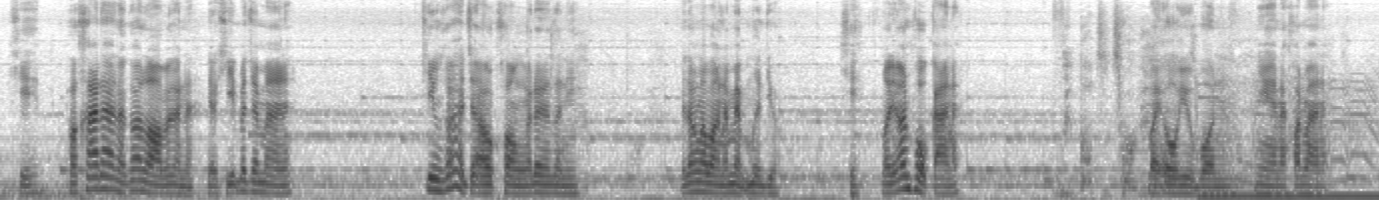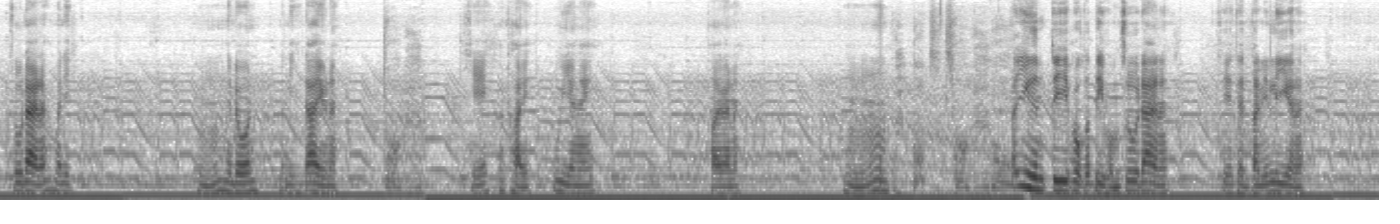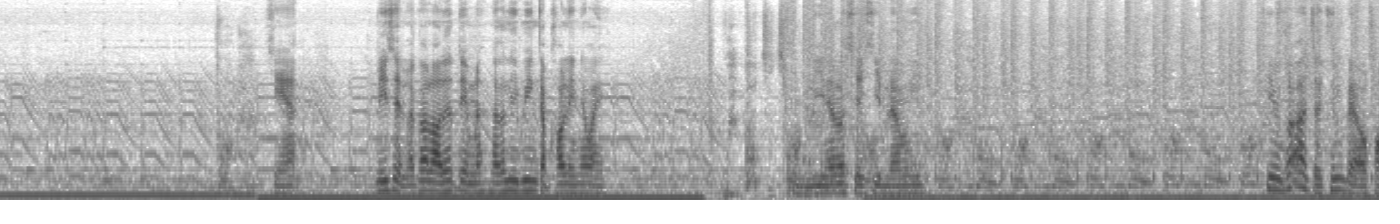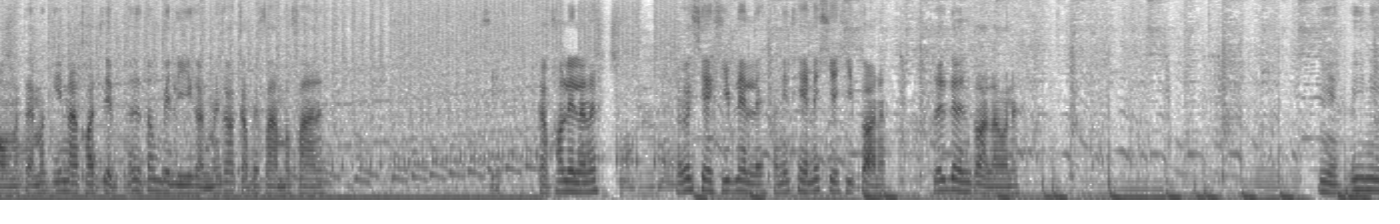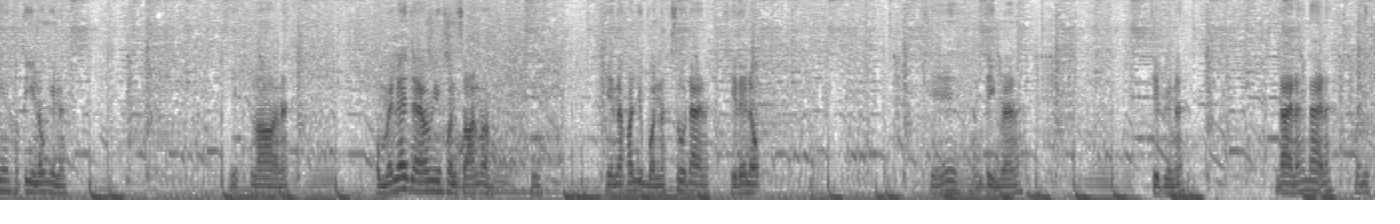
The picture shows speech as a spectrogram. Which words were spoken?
โอเคพอฆ่าได้เราก็รอไปก่อนนะ เดี๋ยวคีปมันจะมานะ ทีมเขาอาจจะเอาคองก็ได้นะตอนนี้ แต่ต้องระวังนะแมปมืดอยู่โอเคลอริออนโผล่กลางนะไบโออยู่บนนี่ไงนะคอสมานะ สู้ได้นะมาดิหืมไม่โดนมาดิได้อยู่นะโอเคเขาถอยอุ้ยยังไง ถอยกันนะหืมถ้ายืนตีปกติผมสู้ได้นะโอเคแต่ตอนนี้รีกันนะโอเครีเสร็จแล้วก็รอเลือดเต็มนะแล้วก็รีบวิ่งกลับเข้าเลนให้ไว ดีนะเราเคลียร์คลิปแล้วเมื่อกี้ทีมเขาอาจจะขึ้นไปเอาของนะแต่เมื่อกี้นาคอสเจ็บน่าจะต้องไปรีก่อนไม่ก็กลับไปฟาร์มบัฟฟ้านะกลับเข้าเลนแล้วนะแล้วก็เคลียร์คลิปเลนเลยตอนนี้เทนได้เคลียร์คลิปก่อนนะได้เดินก่อนเรานะนี่เอ้ยนี่เขาตีนกอยู่นะโอเครอนะ ผมไม่แน่ใจว่ามีคนซ้อนเปล่าโอเคนะเขาอยู่บนนะสู้ได้นะโอเคได้นก เคมันตีไปแล้วนะเจ็บอยู่นะ ได้นะได้นะมาดิ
